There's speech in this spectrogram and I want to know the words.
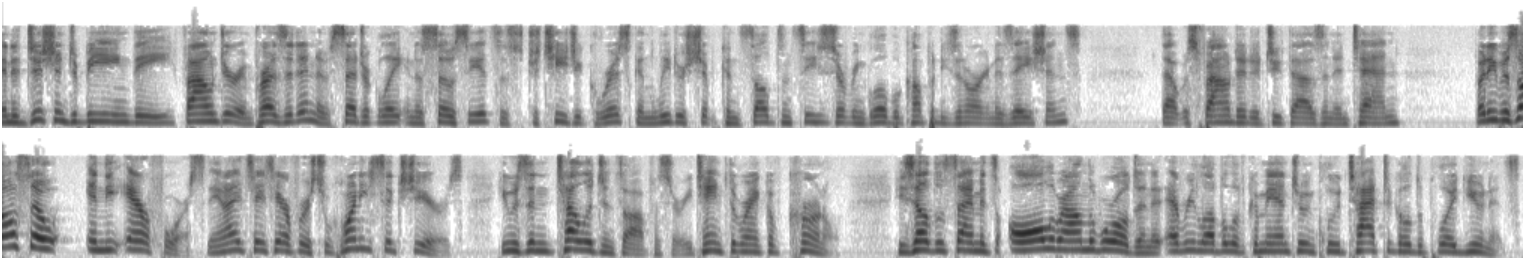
in addition to being the founder and president of Cedric Leighton Associates, a strategic risk and leadership consultancy serving global companies and organizations that was founded in 2010. But he was also in the Air Force, the United States Air Force, for 26 years. He was an intelligence officer. He attained the rank of colonel. He's held assignments all around the world and at every level of command to include tactical deployed units,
